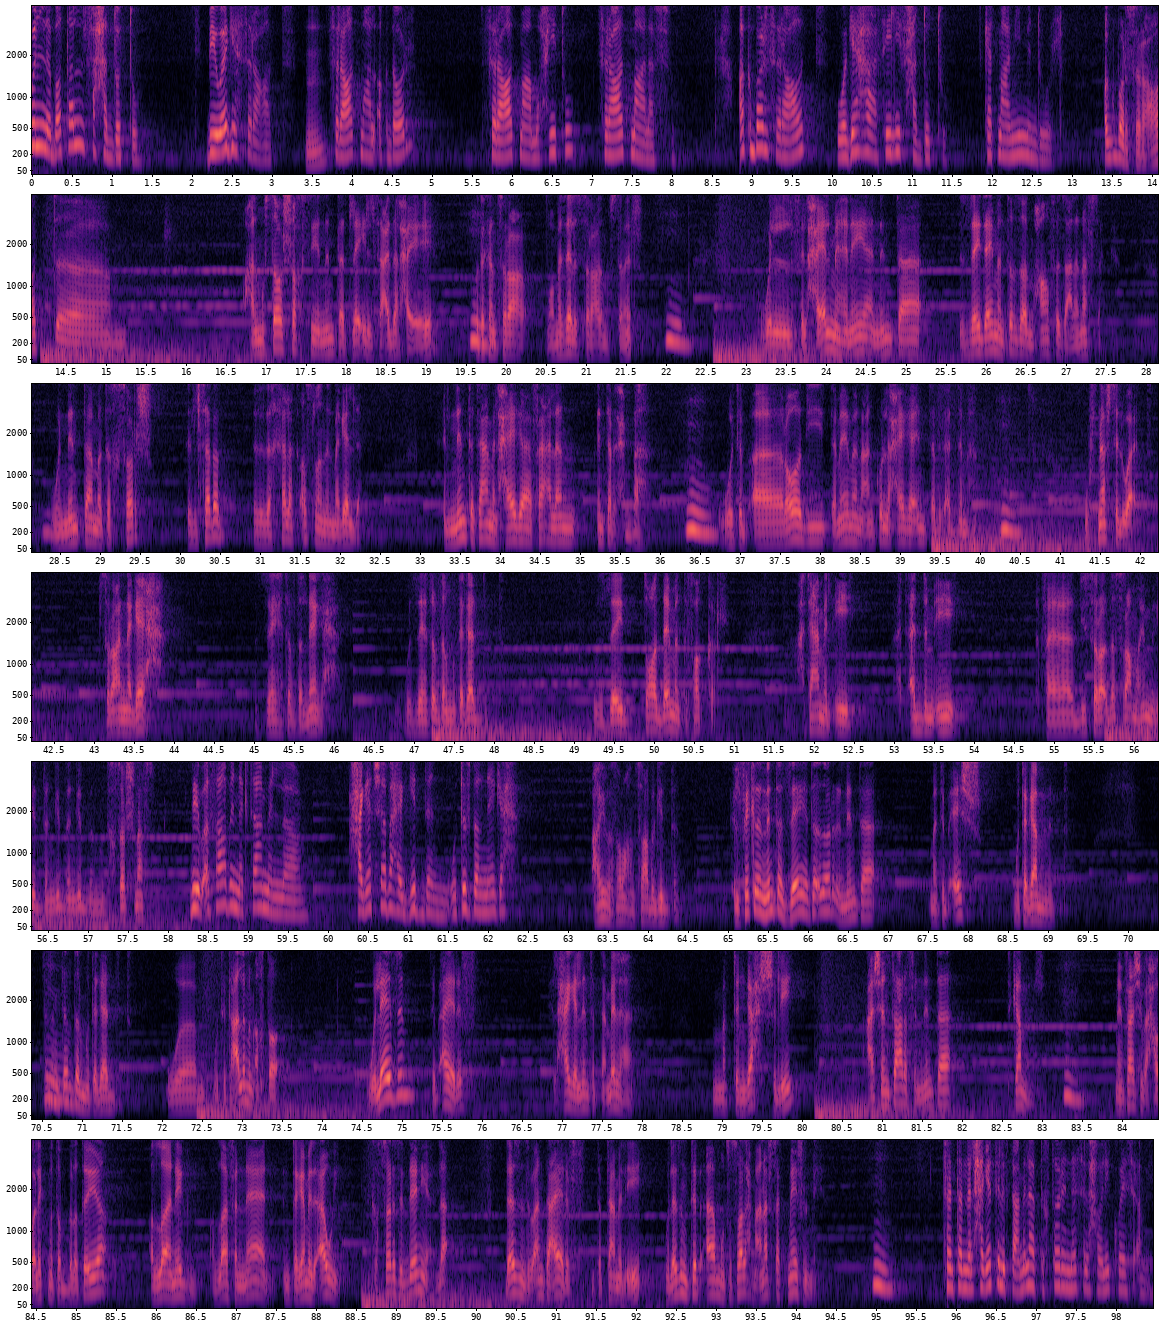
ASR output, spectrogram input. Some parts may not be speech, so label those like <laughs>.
كل بطل في حدوته. بيواجه صراعات. صراعات مع الأقدار صراعات مع محيطه صراعات مع نفسه. أكبر صراعات واجهها عسيلي في حدوته. كانت مع مين من دول؟ أكبر صراعات على المستوى الشخصي إن أنت تلاقي السعادة الحقيقية. وده كان صراع وما زال الصراع ده مستمر. وفي الحياة المهنية إن أنت إزاي دايما تفضل محافظ على نفسك. وإن أنت ما تخسرش السبب اللي دخلك أصلا المجال ده إن أنت تعمل حاجة فعلا أنت بتحبها وتبقى راضي تماما عن كل حاجة أنت بتقدمها. وفي نفس الوقت صراع النجاح إزاي هتفضل ناجح؟ وإزاي هتفضل متجدد؟ وإزاي تقعد دايما تفكر هتعمل إيه؟ هتقدم إيه؟ فدي صراع ده صراع مهم جدا جدا جدا ما تخسرش نفسك. بيبقى صعب إنك تعمل حاجات شبهك جدا وتفضل ناجح؟ أيوه طبعا صعب جدا. الفكرة إن أنت إزاي تقدر إن أنت ما تبقاش متجمد. لازم تفضل متجدد و... وتتعلم من أخطائك. ولازم تبقى عارف الحاجة اللي أنت بتعملها ما بتنجحش ليه؟ عشان تعرف إن أنت تكمل. ما ينفعش يبقى حواليك مطبلاتيه الله يا نجم الله يا فنان أنت جامد قوي كسرت الدنيا. لا لازم تبقى انت عارف انت بتعمل إيه ولازم تبقى متصالح مع نفسك 100% فأنت من الحاجات اللي بتعملها بتختار الناس اللي حواليك كويس قوي.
